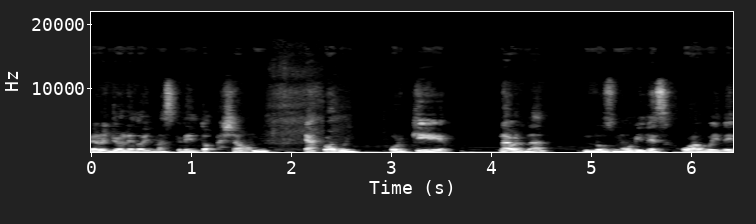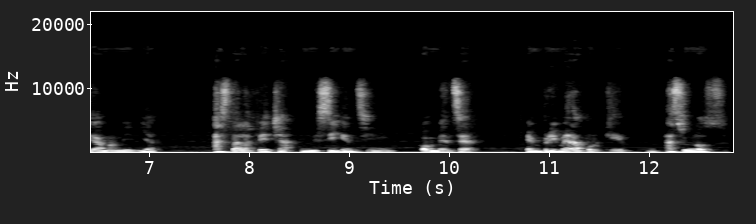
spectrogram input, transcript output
Pero yo le doy más crédito a Xiaomi que a Huawei porque la verdad los móviles Huawei de gama media hasta la fecha me siguen sin convencer. En primera porque hace unos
